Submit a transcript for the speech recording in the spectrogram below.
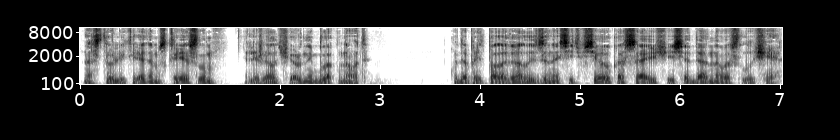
На столике рядом с креслом лежал черный блокнот, куда предполагалось заносить все, касающееся данного случая.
